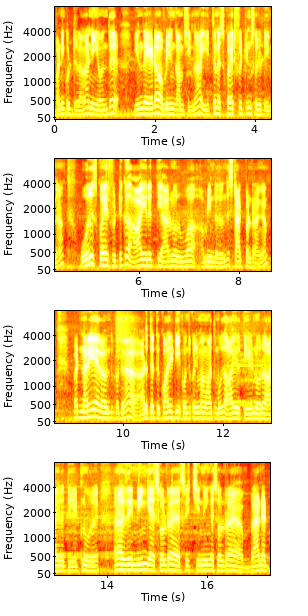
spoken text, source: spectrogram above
பண்ணி கொடுத்துருக்காங்க. நீங்கள் வந்து இந்த இடம் அப்படின்னு காமிச்சிங்கன்னா இத்தனை ஸ்கொயர் ஃபீட்டுன்னு சொல்லிட்டிங்கன்னா ஒரு ஸ்கொயர் ஃபீட்டுக்கு ஆயிரத்தி அறநூறுரூவா அப்படின்றது வந்து ஸ்டார்ட் பண்ணுறாங்க பட் நிறைய இதில் வந்து பார்த்தீங்கன்னா அடுத்தடுத்த குவாலிட்டியை கொஞ்சம் கொஞ்சமாக மாற்றும் போது ஆயிரத்தி எழுநூறு ஆயிரத்தி எட்நூறு அதாவது நீங்கள் சொல்கிற ஸ்விட்ச்சு நீங்கள் சொல்கிற பிராண்டட்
